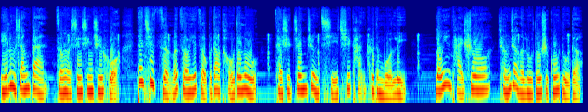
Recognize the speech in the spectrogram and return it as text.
一路相伴，总有星星之火，但却怎么走也走不到头的路，才是真正崎岖坎坷的磨砺。龙应台说：“成长的路都是孤独的，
